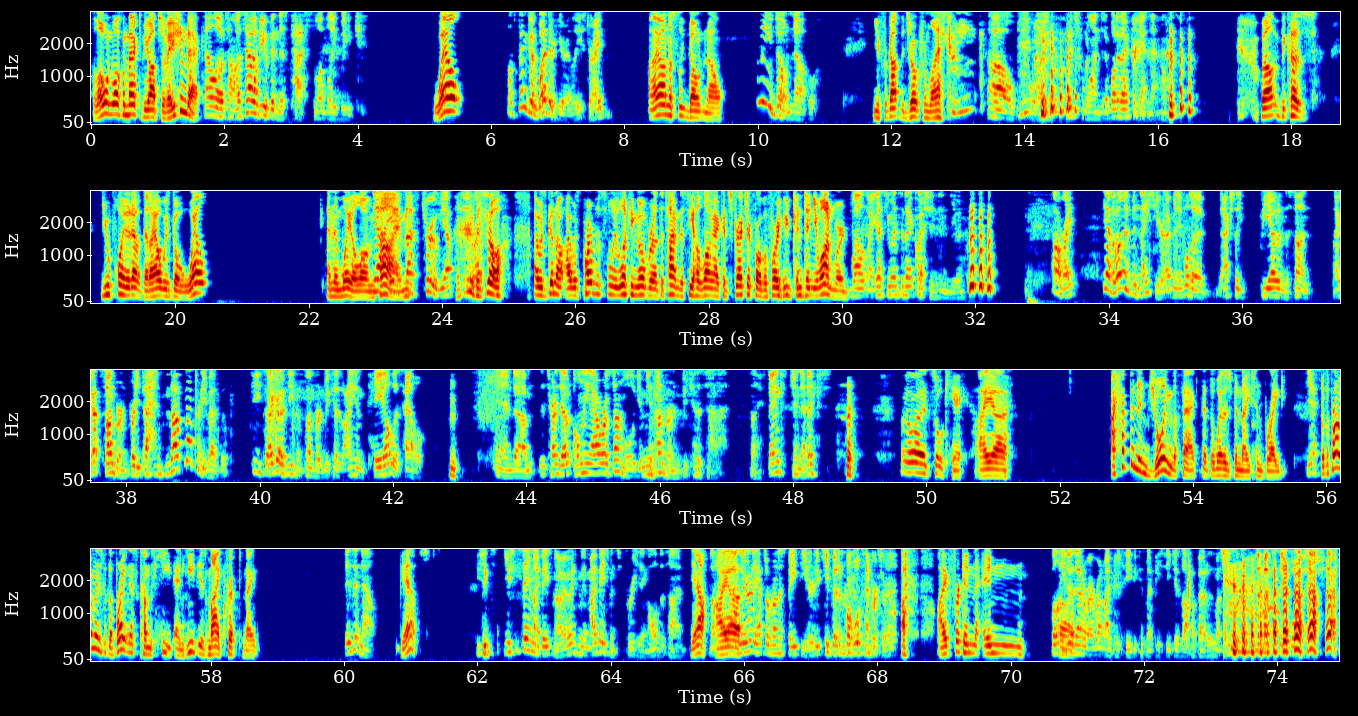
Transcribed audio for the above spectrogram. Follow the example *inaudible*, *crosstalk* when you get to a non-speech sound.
Hello and welcome back to the observation deck. Hello, Thomas. How have you been this past lovely week? Well, Well, it's been good weather here, at least, right? I honestly don't know. I mean, you don't know. You forgot the joke from last *laughs* week. Oh boy, which one did? What did I forget now? *laughs* well, because you pointed out that I always go, well, and then wait a long yeah, time. yes, that's true. Yep. *laughs* right. So I was gonna, I was purposefully looking over at the time to see how long I could stretch it for before you could continue onwards. Well, I guess you answered that question, didn't you? *laughs* All right. Yeah, the weather's been nice here. I've been able to actually be out in the sun. I got sunburned pretty bad. *laughs* Not not pretty bad, but decent. I got a decent sunburn because I am pale as hell. Hmm. and um, it turns out only an hour of sun will give me a sunburn because uh, thanks genetics. Oh, it's okay. I uh I have been enjoying the fact that the weather's been nice and bright. Yes. But the problem is with the brightness comes heat, and heat is my kryptonite. is it now? Yes. You should you should stay in my basement. My, my basement's freezing all the time. Yeah. Like, I I, I uh literally have to run a space heater to keep it at normal temperature. *laughs* I frickin' in Well, either Uh, that or I run my PC because my PC gives off about as much *laughs* *laughs* about the same wattage.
